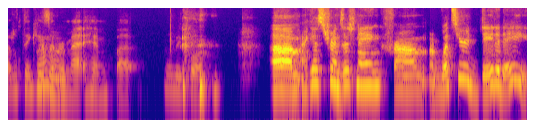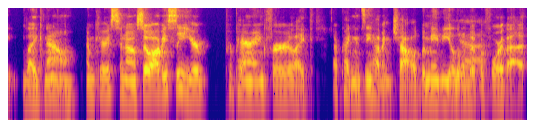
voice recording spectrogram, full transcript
I don't think he's ever met him, but it'll be cool. Um, I guess transitioning from what's your day to day like now? I'm curious to know. So obviously you're preparing for like a pregnancy, having a child, but maybe a little bit before that.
